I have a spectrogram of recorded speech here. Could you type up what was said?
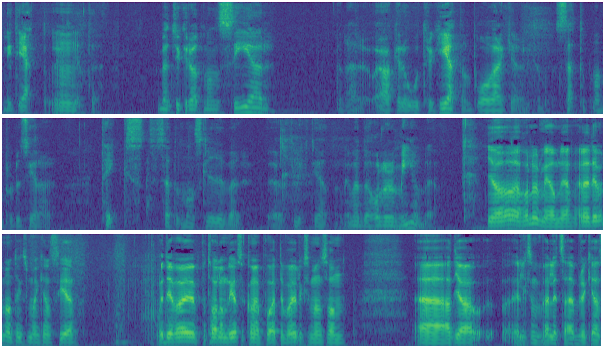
91 och mm. jätte... Men tycker du att man ser den här ökade otryggheten påverkar liksom, sättet man producerar text, sättet man skriver, eh, flyktigheten. Jag vet inte, håller du med om det? Ja, jag håller med om det. Eller det är väl någonting som man kan se. Och det var ju, på tal om det så kom jag på att det var ju liksom en sån... Uh, att jag liksom väldigt så här, brukar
